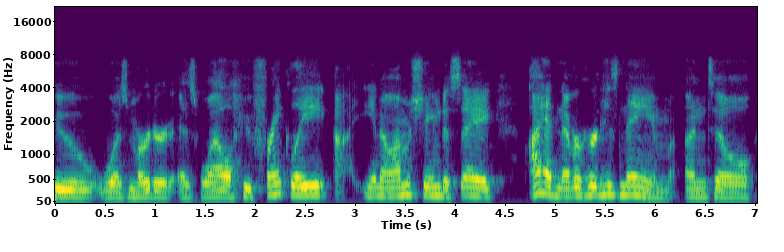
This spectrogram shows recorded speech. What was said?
who was murdered as well, who frankly, you know, I'm ashamed to say I had never heard his name until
